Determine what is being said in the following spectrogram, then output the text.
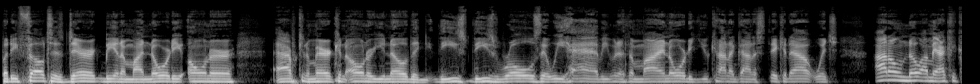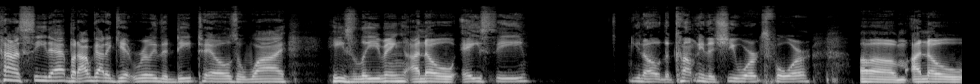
but he felt as Derek being a minority owner, African American owner, you know, that these, these roles that we have, even as a minority, you kind of got to stick it out, which I don't know. I mean, I could kind of see that, but I've got to get really the details of why he's leaving. I know AC, you know, the company that she works for. Um, I know,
